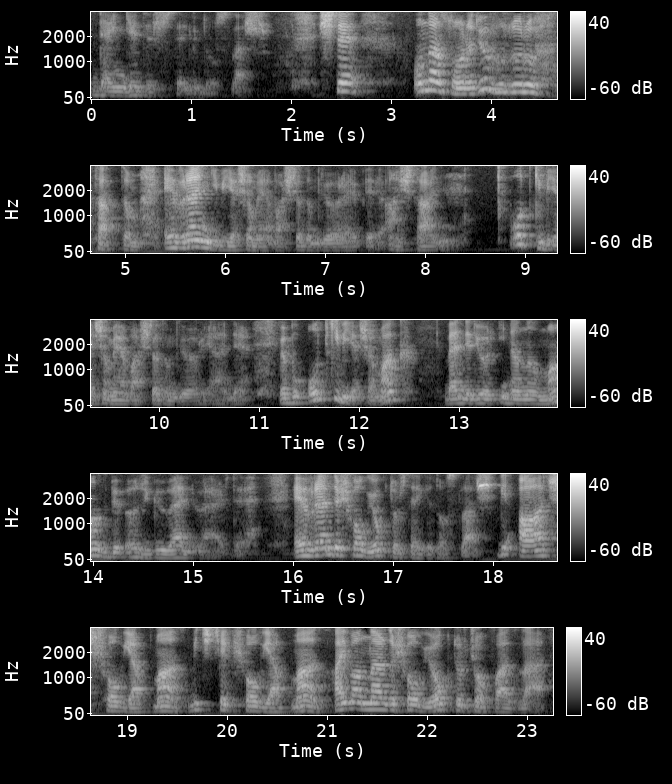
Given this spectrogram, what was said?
dengedir sevgili dostlar. İşte Ondan sonra diyor huzuru tattım. Evren gibi yaşamaya başladım diyor e, Einstein. Ot gibi yaşamaya başladım diyor yani. Ve bu ot gibi yaşamak bende diyor inanılmaz bir özgüven verdi. Evrende şov yoktur sevgili dostlar. Bir ağaç şov yapmaz, bir çiçek şov yapmaz. Hayvanlarda şov yoktur çok fazla.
